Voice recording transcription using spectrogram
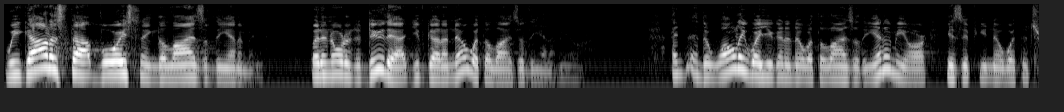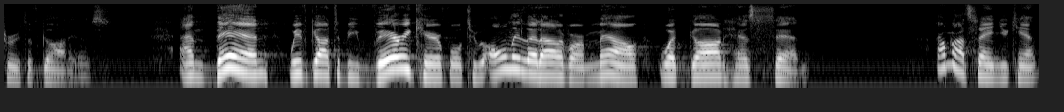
We got to stop voicing the lies of the enemy. But in order to do that, you've got to know what the lies of the enemy are. And, and the only way you're going to know what the lies of the enemy are is if you know what the truth of God is. And then we've got to be very careful to only let out of our mouth what God has said. I'm not saying you can't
